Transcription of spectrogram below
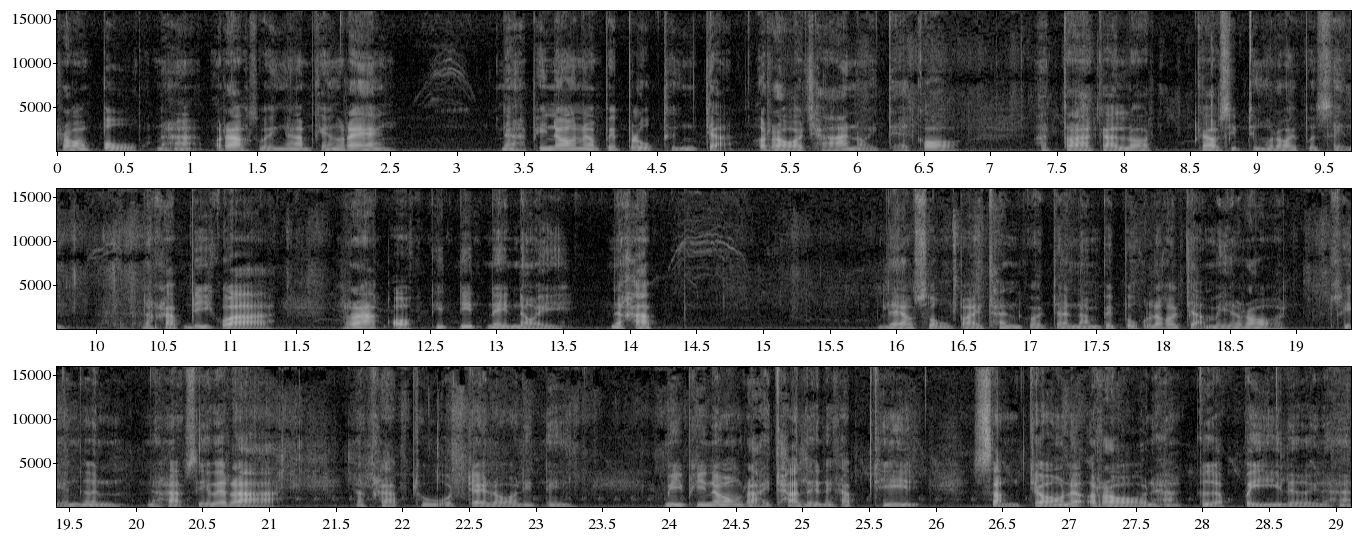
พร้อมปลูกนะฮะรากสวยงามแข็งแรงนะพี่น้องนำไปปลูกถึงจะรอช้าหน่อย แต่ก็อัตราการรอด 90-100%นะครับ ดีกว่า รากออกนิด ๆ หน่อย ๆ นะครับ แล้วส่งไปท่านก็จะนำไปปลูกแล้วก็จะไม่รอดเสียเงินนะครับ เสียเวลานะครับทู่อดใจรอนิดนึงมีพี่น้องหลายท่านเลยนะครับ ที่สั่งจองและรอนะฮะเกือบปีเลยนะฮะ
